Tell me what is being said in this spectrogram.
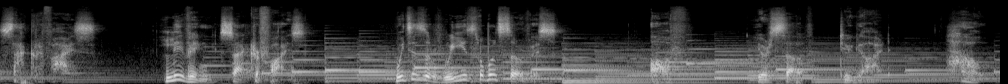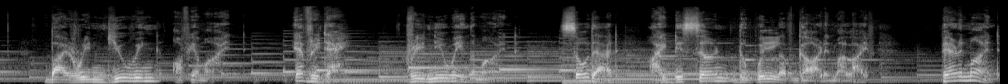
sacrifice. Living sacrifice, which is a reasonable service of yourself to God. How? By renewing of your mind. Every day, renewing the mind so that I discern the will of God in my life. Bear in mind,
